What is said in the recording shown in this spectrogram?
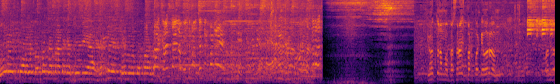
ಗೌರವಿಸ್ತಾ ನಮ್ಮ ಕರ್ನಾಟಕ ಸೇನೆಯ ಹೆಮ್ಮೆ ಅಂತ ಹೇಳುವುದು ಇವತ್ತು ನಮ್ಮ ಬಸವರಾಜ್ ಪಡ್ಕೋಟೆಯವರು ಒಂದು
